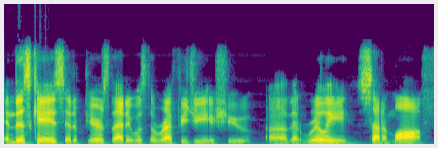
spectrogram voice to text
in this case, it appears that it was the refugee issue uh, that really set him off.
